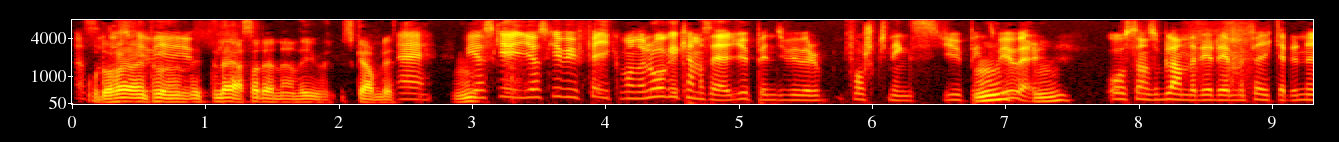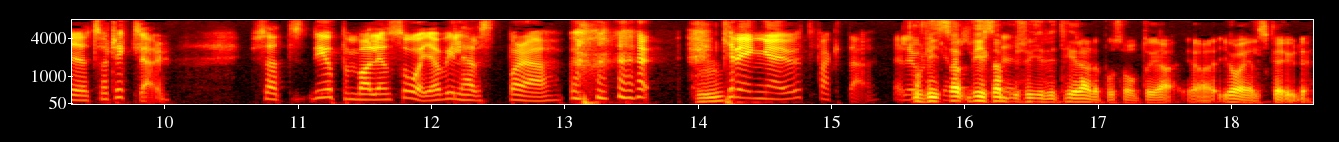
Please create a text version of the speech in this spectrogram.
Alltså, Och då har jag inte jag ju- hunnit läsa den än, det är ju skamligt. Nej, Mm. jag skrev, jag skrev ju fake-monologer kan man säga, djupintervjuer, forskningsdjupintervjuer. Mm, mm. Och sen så blandade jag det med fejkade nyhetsartiklar. Så att det är uppenbarligen så, jag vill helst bara Mm. kränga ut fakta. Och vissa, vissa blir så irriterade på sånt och jag, jag, jag älskar ju det.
